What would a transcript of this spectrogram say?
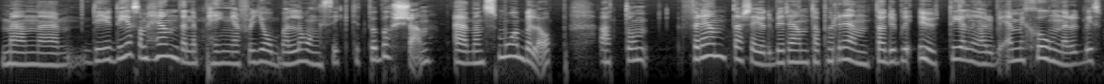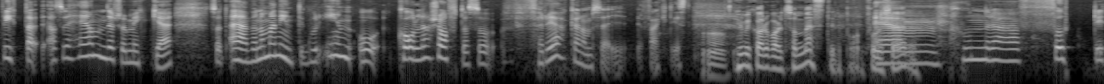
Men eh, det är ju det som händer när pengar får jobba långsiktigt på börsen. Även små belopp. Att de förräntar sig och det blir ränta på ränta och det blir utdelningar och det blir emissioner och det blir splittar. Alltså det händer så mycket. Så att även om man inte går in och kollar så ofta så förökar de sig faktiskt. Hur mycket har det varit som mest i depån? Får du säga det? Ehm, 140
